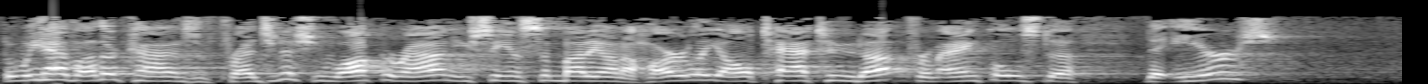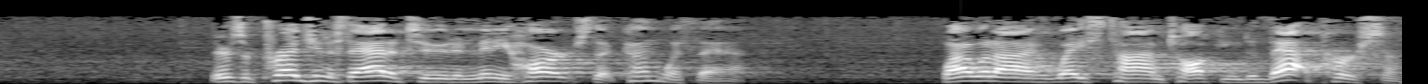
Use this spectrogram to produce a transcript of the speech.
But we have other kinds of prejudice. You walk around, you seeing somebody on a Harley all tattooed up from ankles to the ears. There's a prejudiced attitude in many hearts that come with that. Why would I waste time talking to that person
